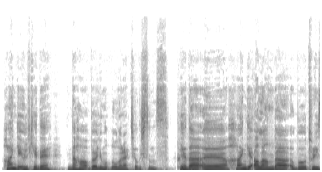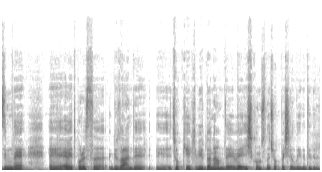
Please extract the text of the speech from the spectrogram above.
hangi ülkede daha böyle mutlu olarak çalıştınız? Ya da e, hangi alanda bu turizmde e, evet burası güzeldi, e, çok keyifli bir dönemde ve iş konusunda çok başarılıydı dediniz?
